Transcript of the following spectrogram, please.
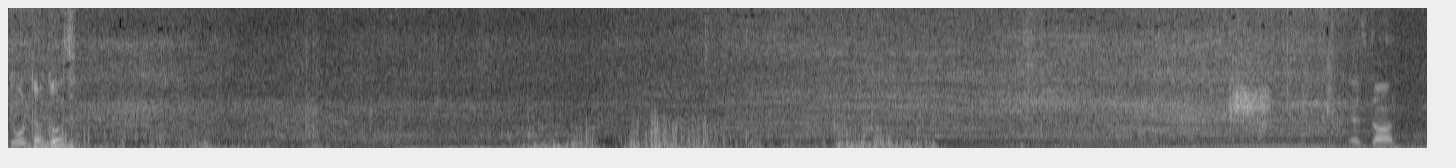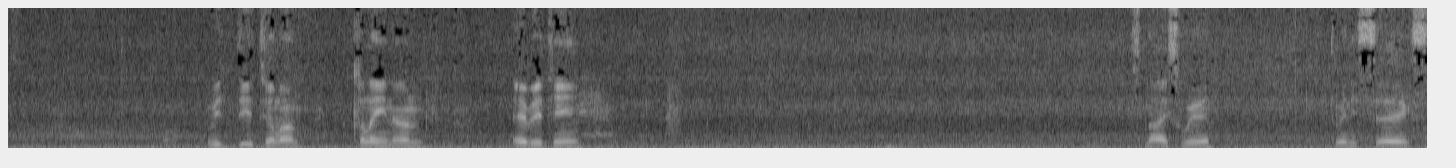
He working good. It's done. With detailing, cleaning, everything. It's nice wheel. 26.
